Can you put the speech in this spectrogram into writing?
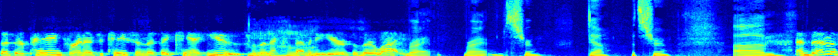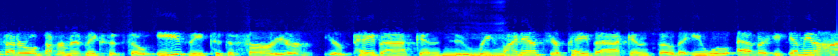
that they're paying for an education that they can't use for the next Uh-huh. 70 years of their life. Right, right. It's true. Yeah, it's true. Um, And then the federal government makes it so easy to defer your your payback and to Mm-hmm. refinance your payback, and so that you will ever. I mean, I,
